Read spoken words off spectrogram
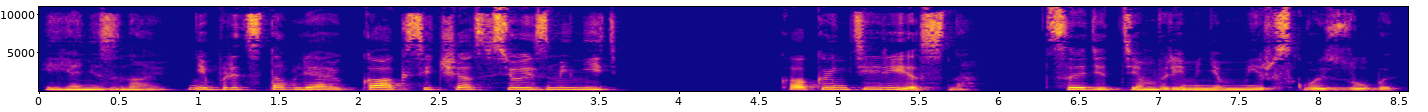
И я не знаю, не представляю, как сейчас все изменить. Как интересно. Цедит тем временем мир сквозь зубы.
